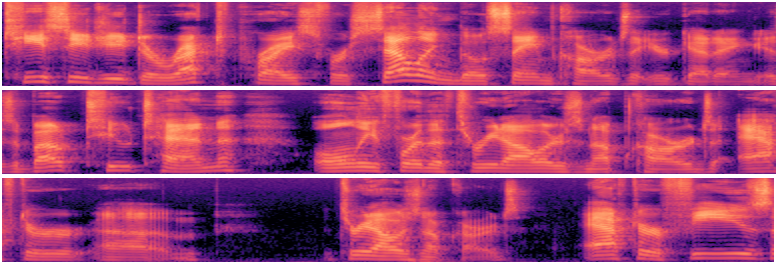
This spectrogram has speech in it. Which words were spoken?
TCG direct price for selling those same cards that you're getting is about 210 only for the $3 and up cards after um, three dollars and up cards. After fees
